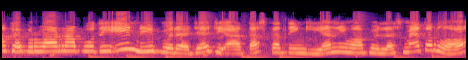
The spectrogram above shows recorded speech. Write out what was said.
Naga berwarna putih ini berada di atas ketinggian 15 meter loh.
